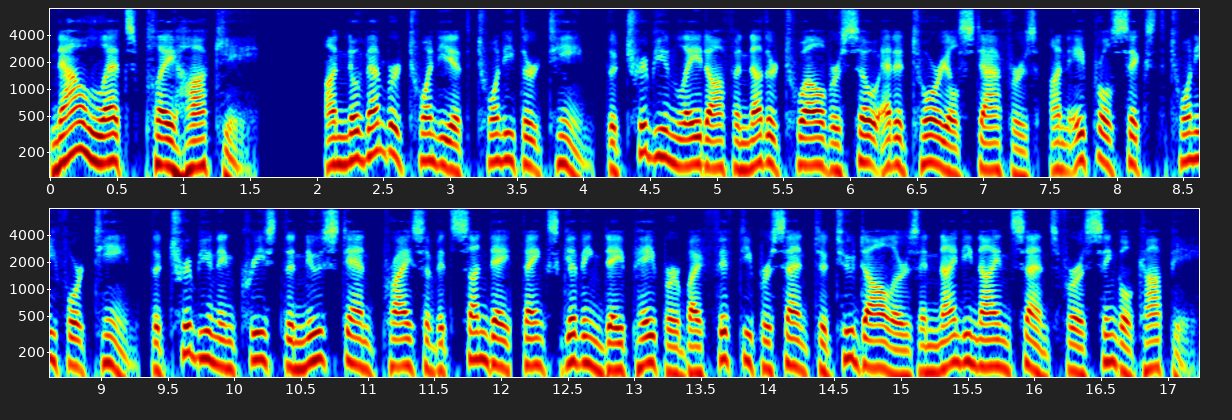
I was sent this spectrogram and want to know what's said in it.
Now let's play hockey." On November 20, 2013, the Tribune laid off another 12 or so editorial staffers. On April 6, 2014, the Tribune increased the newsstand price of its Sunday, Thanksgiving Day paper by 50% to $2.99 for a single copy.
